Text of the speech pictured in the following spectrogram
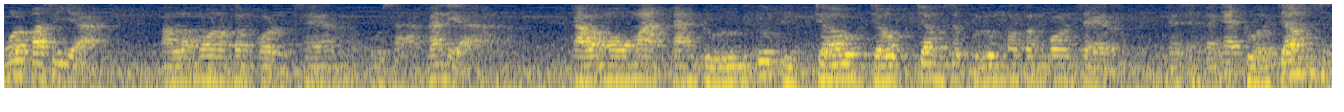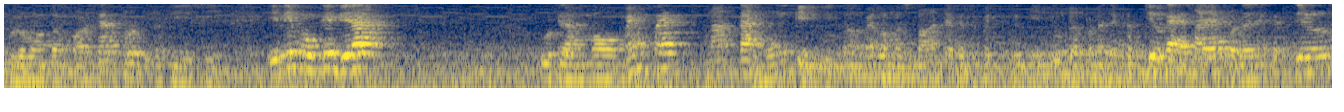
Mul pasti ya. Kalau mau nonton konser usahakan ya kalau mau makan dulu itu di jauh-jauh jam sebelum nonton konser ya seenggaknya dua jam sebelum nonton konser perut udah diisi ini mungkin dia udah mau mepet makan mungkin gitu sampai lemes banget dia cepet-cepet gitu udah badannya kecil kayak saya badannya kecil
